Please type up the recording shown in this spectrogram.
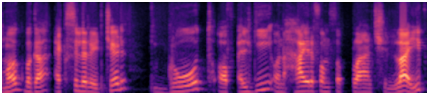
मग बघा accelerated growth of algae on higher forms of plant life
